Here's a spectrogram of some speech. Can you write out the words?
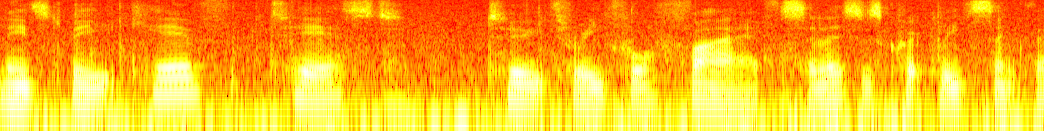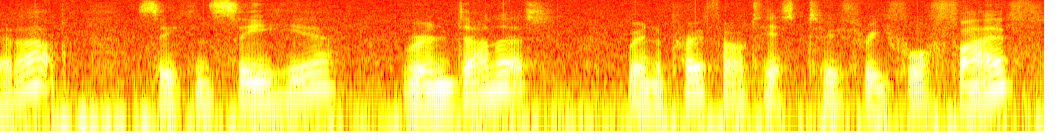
needs to be kev test 2345 so let's just quickly sync that up. So you can see here we're in done it we're in the profile test 2345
